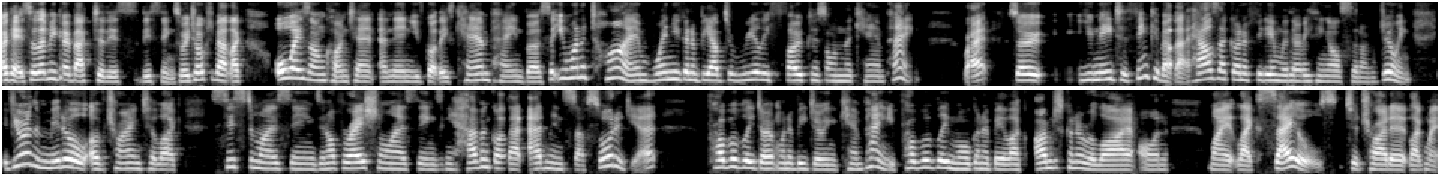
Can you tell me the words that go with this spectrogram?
Okay, so let me go back to this this thing. So we talked about like always on content, and then you've got these campaign bursts that you want a time when you're going to be able to really focus on the campaign right? So you need to think about that. How's that going to fit in with everything else that I'm doing? If you're in the middle of trying to like systemize things and operationalize things and you haven't got that admin stuff sorted yet, probably don't want to be doing a campaign. You're probably more going to be like, I'm just going to rely on my like sales to try to like my,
